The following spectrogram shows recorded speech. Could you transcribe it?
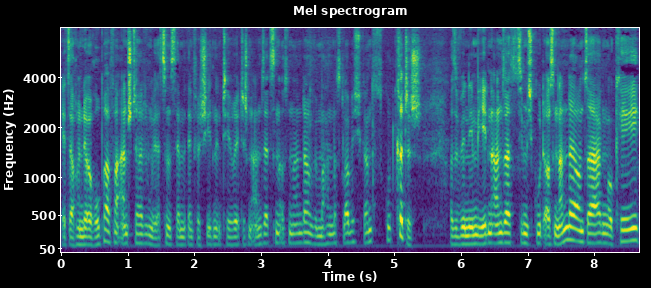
Jetzt auch in der Europaveranstaltung. Wir setzen uns ja mit den verschiedenen theoretischen Ansätzen auseinander und wir machen das, glaube ich, ganz gut kritisch. Also wir nehmen jeden Ansatz ziemlich gut auseinander und sagen, okay,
